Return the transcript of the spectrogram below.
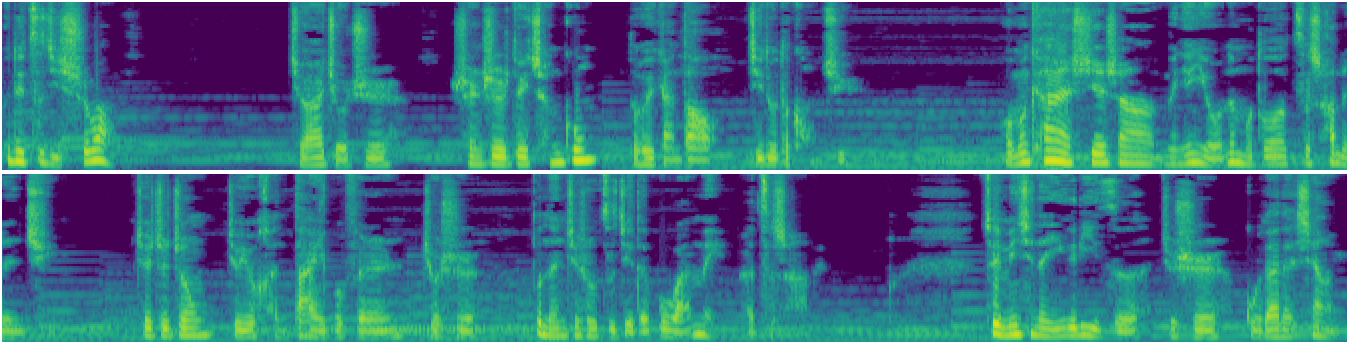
会对自己失望。久而久之，甚至对成功都会感到极度的恐惧。我们看世界上每年有那么多自杀的人群，这之中就有很大一部分人就是不能接受自己的不完美而自杀的。最明显的一个例子就是古代的项羽。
